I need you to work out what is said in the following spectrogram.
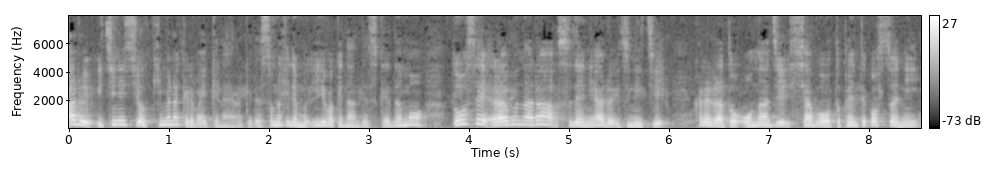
ある一日を決めなければいけないわけでその日でもいいわけなんですけれどもどうせ選ぶならすでにある一日彼らと同じシャボーとペンテコストに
